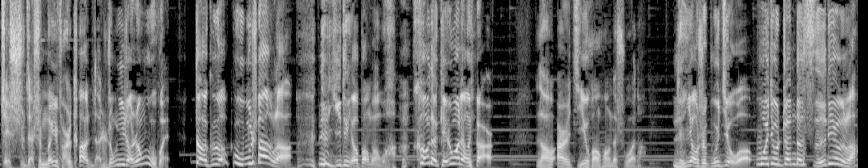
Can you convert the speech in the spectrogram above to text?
这实在是没法看的，容易让人误会。大哥，顾不上了，您一定要帮帮我，好歹给我两下。老二急慌慌地说道：“您要是不救我，我就真的死定了。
